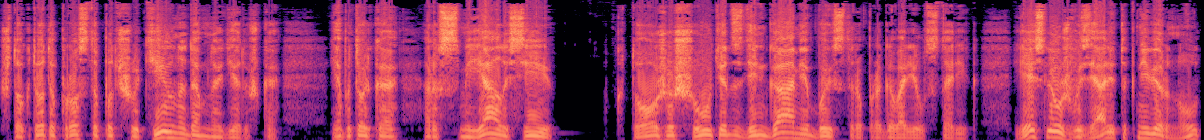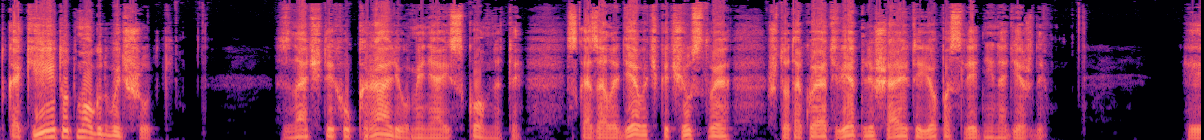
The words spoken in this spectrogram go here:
что кто-то просто подшутил надо мной, дедушка. Я бы только рассмеялась и... — Кто же шутит с деньгами? — быстро проговорил старик. — Если уж взяли, так не вернут. Какие тут могут быть шутки? — Значит, их украли у меня из комнаты, — сказала девочка, чувствуя, что такой ответ лишает ее последней надежды. — И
